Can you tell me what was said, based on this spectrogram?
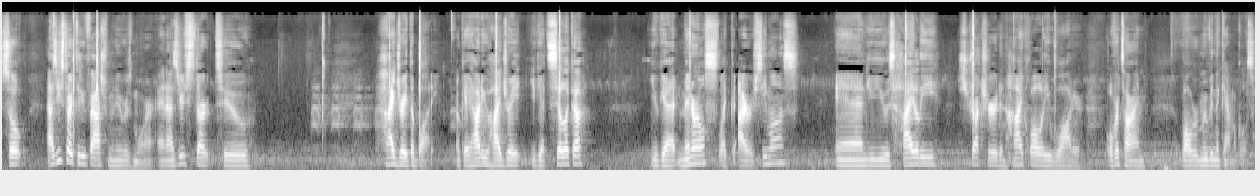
So, as you start to do fascia maneuvers more, and as you start to hydrate the body, okay, how do you hydrate? You get silica, you get minerals like Irish sea moss, and you use highly structured and high quality water over time while removing the chemicals.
